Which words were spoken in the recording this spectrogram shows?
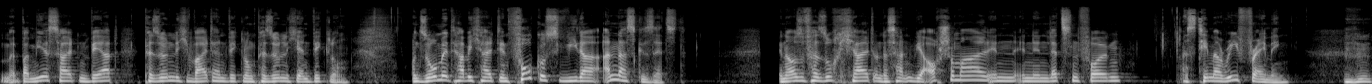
bei mir ist halt ein Wert persönliche Weiterentwicklung, persönliche Entwicklung. Und somit habe ich halt den Fokus wieder anders gesetzt. Genauso versuche ich halt, und das hatten wir auch schon mal in, in den letzten Folgen, das Thema Reframing. Mhm.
